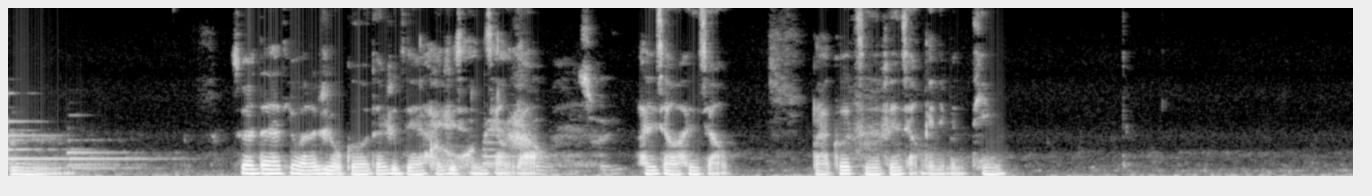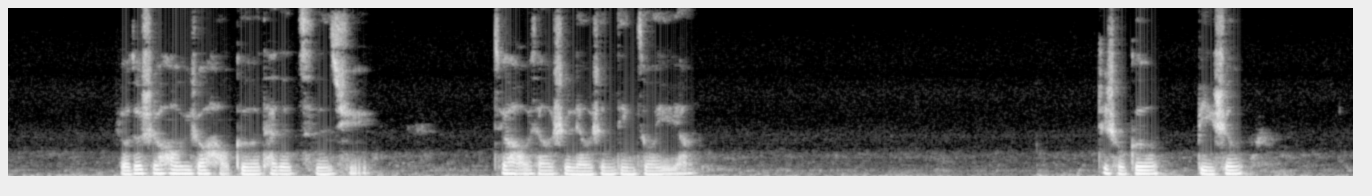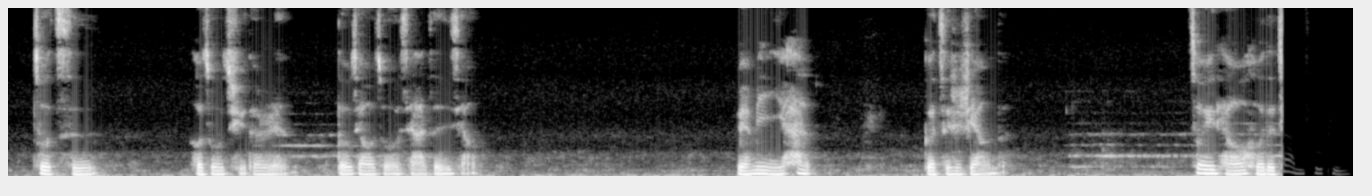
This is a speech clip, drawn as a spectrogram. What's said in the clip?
嗯，虽然大家听完了这首歌，但是姐还是很想要，很想很想把歌词分享给你们听。有的时候，一首好歌，它的词曲就好像是量身定做一样。这首歌，毕生作词和作曲的人。都叫做夏增祥。原名遗憾，歌词是这样的：做一条河的。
